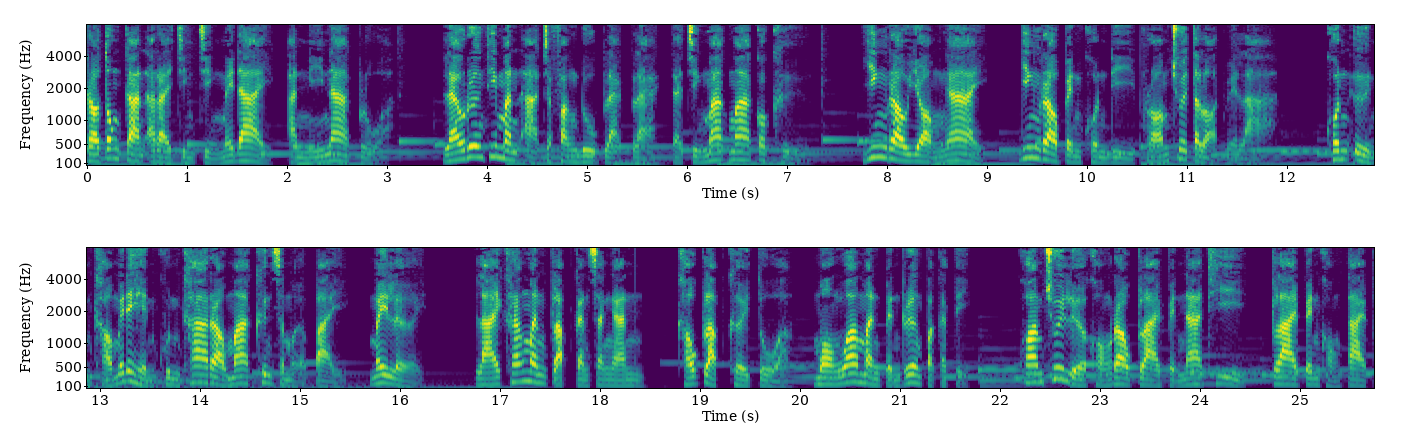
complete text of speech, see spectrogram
เราต้องการอะไรจริง ๆ ไม่ได้ อันนี้น่ากลัว แล้วเรื่องที่มันอาจจะฟังดูแปลกๆ แต่จริงมากๆก็คือ ยิ่งเรายอมง่าย ยิ่งเราเป็นคนดีพร้อมช่วยตลอดเวลา คนอื่นเขาไม่ได้เห็นคุณค่าเรามากขึ้นเสมอไป ไม่เลย หลายครั้งมันกลับกันซะงั้น เขากลับเคยตัว มองว่ามันเป็นเรื่องปกติ ความช่วยเหลือของเรากลายเป็นหน้าที่ กลายเป็นของตายไป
